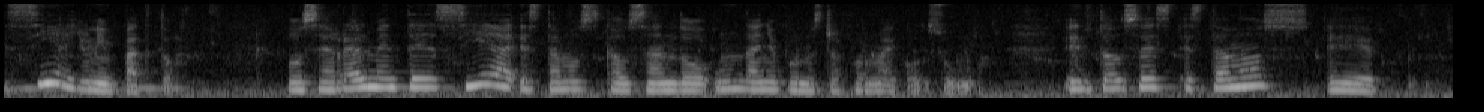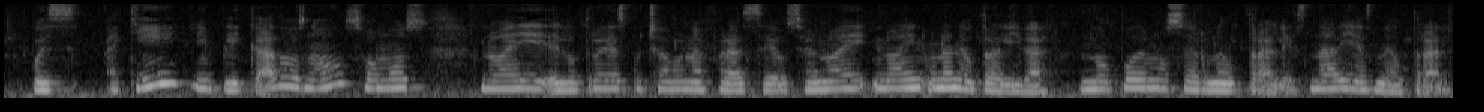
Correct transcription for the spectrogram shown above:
sí hay un impacto. O sea, realmente sí estamos causando un daño por nuestra forma de consumo. Entonces, estamos eh, pues aquí implicados, ¿no? Somos, no hay, el otro día escuchaba una frase, o sea, no hay, no hay una neutralidad, no podemos ser neutrales, nadie es neutral.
